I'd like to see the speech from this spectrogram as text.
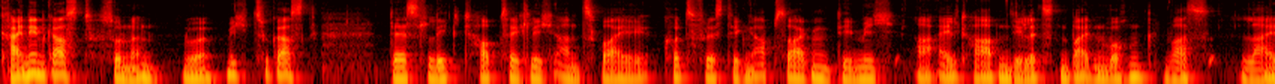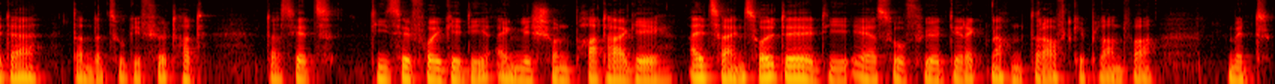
keinen Gast, sondern nur mich zu Gast. Das liegt hauptsächlich an zwei kurzfristigen Absagen, die mich ereilt haben die letzten beiden Wochen, was leider dann dazu geführt hat, dass jetzt diese Folge, die eigentlich schon ein paar Tage alt sein sollte, die eher so für direkt nach dem Draft geplant war, mit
